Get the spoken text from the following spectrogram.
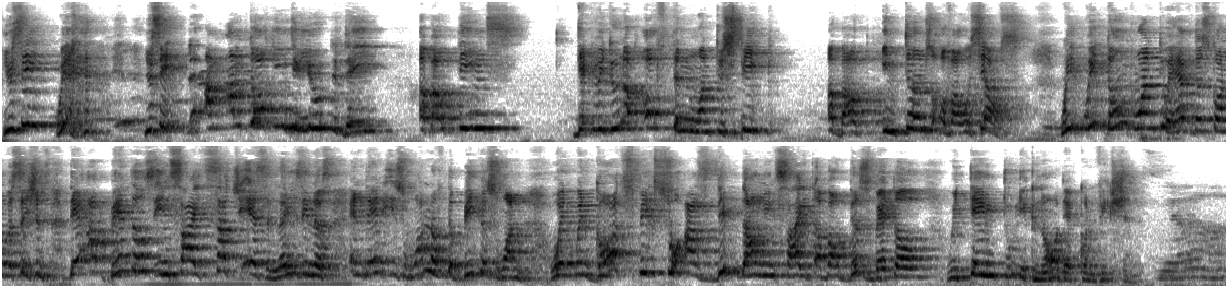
You see, you see, I'm, I'm talking to you today about things that we do not often want to speak about in terms of ourselves. We, we don't want to have those conversations. There are battles inside, such as laziness, and that is one of the biggest one. When, when God speaks to us deep down inside about this battle, we tend to ignore that conviction Yeah.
